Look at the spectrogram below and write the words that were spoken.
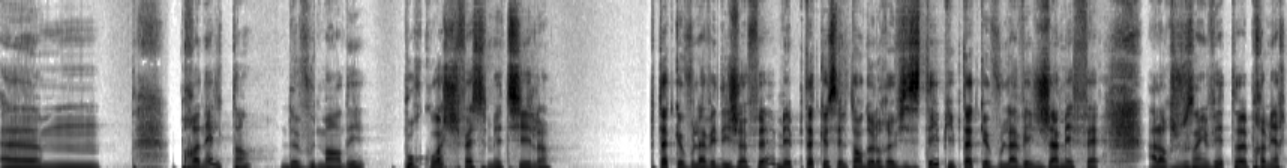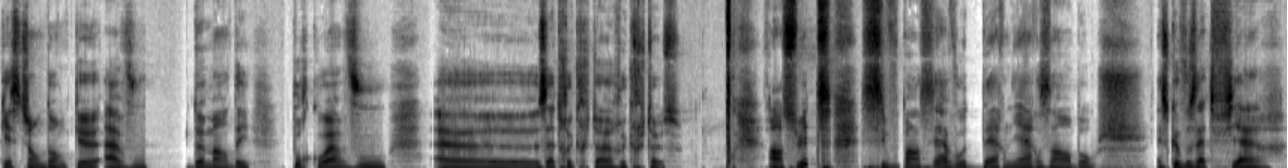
prenez le temps de vous demander pourquoi je fais ce métier-là. Peut-être que vous l'avez déjà fait, mais peut-être que c'est le temps de le revisiter, puis peut-être que vous l'avez jamais fait. Alors, je vous invite, première question, donc, à vous demander pourquoi vous euh, êtes recruteur, recruteuse. Ensuite, si vous pensez à vos dernières embauches, est-ce que vous êtes fier?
